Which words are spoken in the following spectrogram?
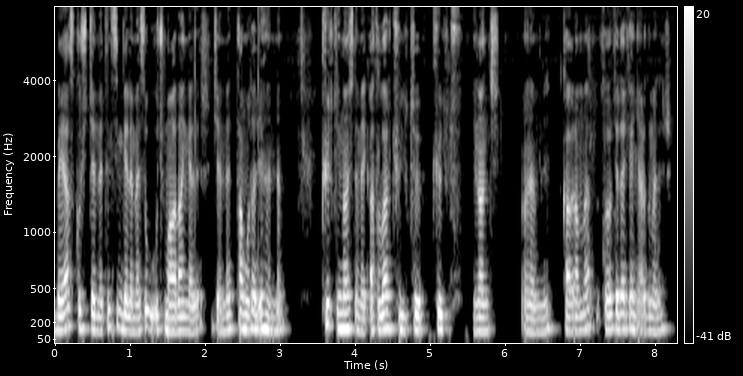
Beyaz kuş cennetin simgelemesi uçmağdan gelir. Cennet tamu da cehennem. Kült inanç demek. Atalar kültü, kült, inanç önemli. Kavramlar soru çözerken yardım eder.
